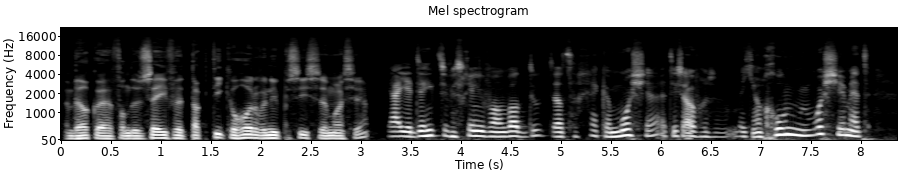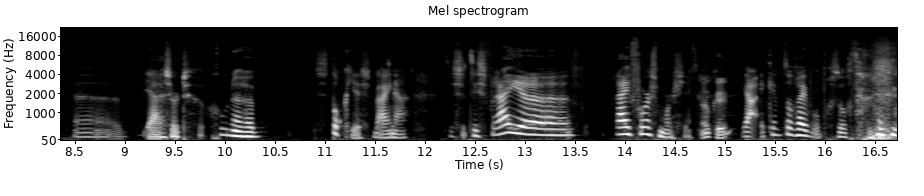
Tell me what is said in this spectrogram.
En welke van de zeven tactieken horen we nu precies, uh, Marcia? Ja, je denkt misschien van wat doet dat gekke mosje? Het is overigens een beetje een groen mosje met uh, ja, een soort groene stokjes bijna. Het is, het is vrij, uh, vrij fors mosje. Oké. Okay. Ja, ik heb het toch even opgezocht. ik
